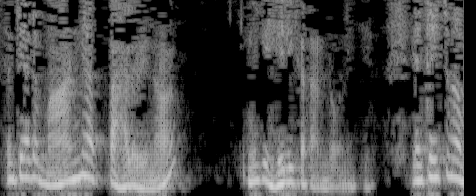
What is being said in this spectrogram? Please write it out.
එතකොට එයාට මාන්නයක් පහළ වෙනවා. මේක හෙලි කරන්න ඕනේ කියලා. එතකොට හිතනවා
